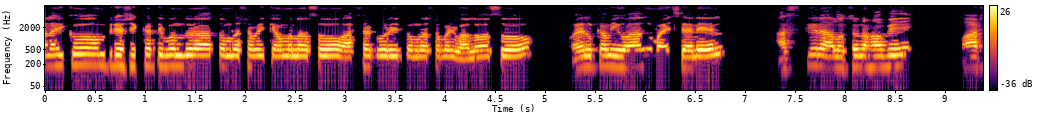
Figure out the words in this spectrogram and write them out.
আলাইকুম, প্রিয় শিক্ষার্থী বন্ধুরা, তোমরা সবাই কেমন আছো? আশা করি তোমরা সবাই ভালো আছো। Welcome you all my channel আজকের আলোচনা হবে পার্ট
